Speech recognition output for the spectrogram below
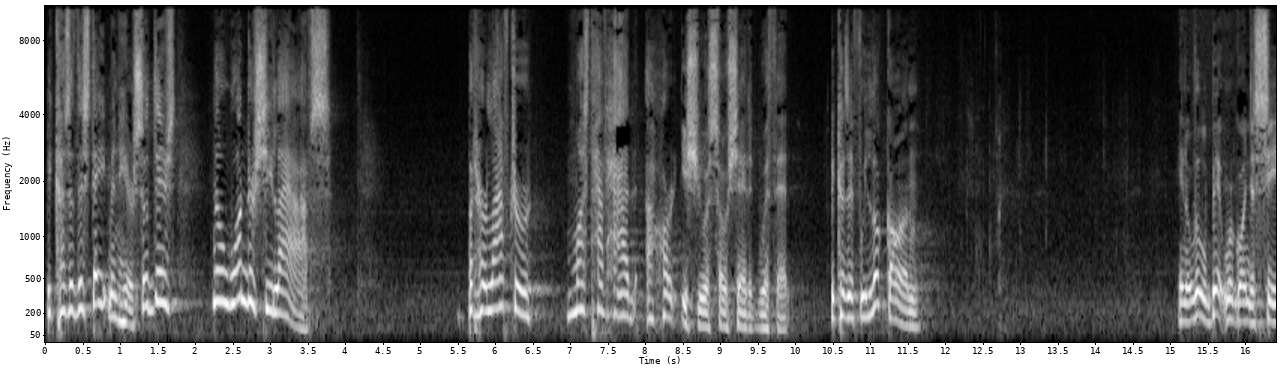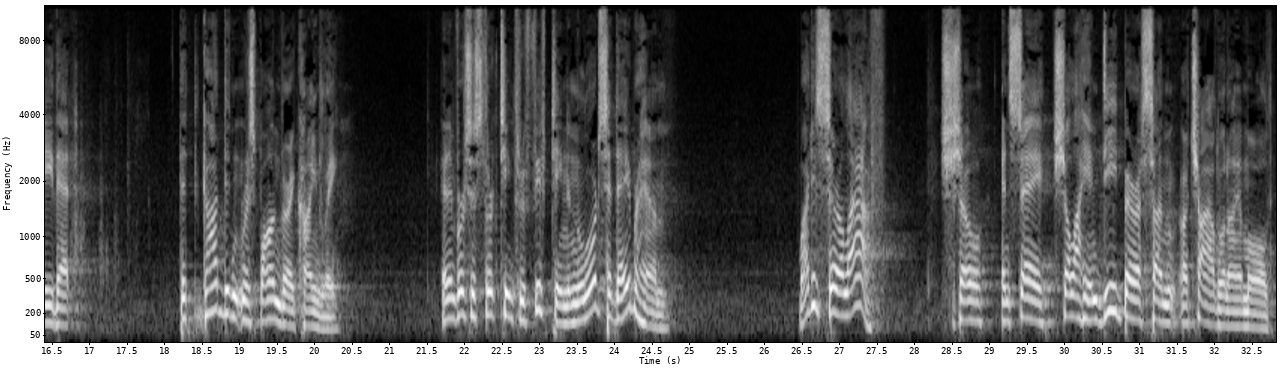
because of the statement here. So there's no wonder she laughs. But her laughter must have had a heart issue associated with it. Because if we look on, in a little bit, we're going to see that, that God didn't respond very kindly. And in verses 13 through 15, and the Lord said to Abraham, Why did Sarah laugh? Shall and say, Shall I indeed bear a son, a child when I am old?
